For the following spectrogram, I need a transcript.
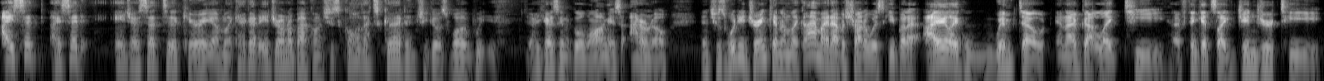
I said, I said, Age, I said to Carrie, I'm like, I got Adriano back on. She's like, oh, that's good. And she goes, well, we, are you guys going to go along? I said, I don't know. And she's, what are you drinking? I'm like, I might have a shot of whiskey, but I, I like wimped out and I've got like tea. I think it's like ginger tea.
